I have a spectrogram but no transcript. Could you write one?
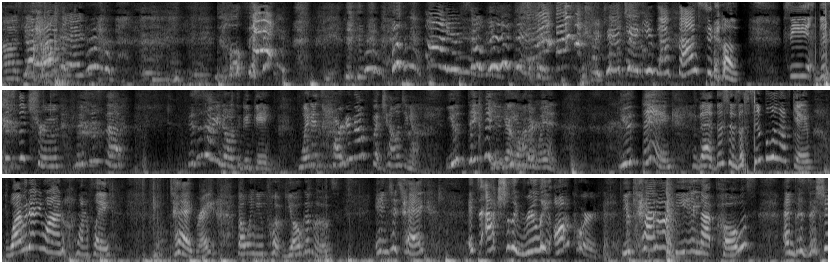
Uh, dolphin. Dolphin. oh, you're so good at this. I can't take you back fast enough. See, this is the truth. This is the. This is how you know it's a good game. When it's hard enough but challenging enough. You think that You you'd get water? to win. You think that this is a simple enough game. Why would anyone want to play tag, right? But when you put yoga moves into tag, it's actually really awkward. You cannot be in that pose and position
